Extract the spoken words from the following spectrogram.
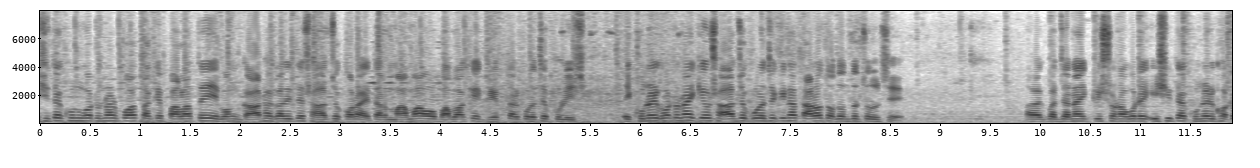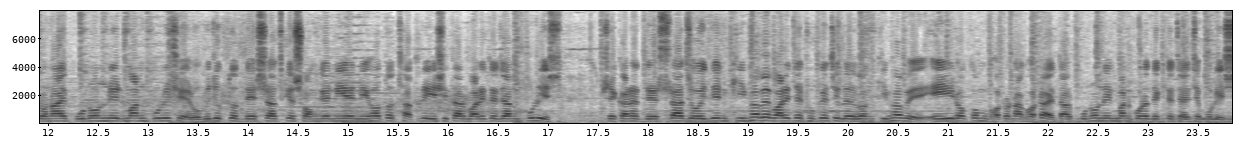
ঈশিতা খুন ঘটনার পর তাকে পালাতে এবং গা ঢাকা দিতে সাহায্য করায় তার মামা ও বাবাকে গ্রেপ্তার করেছে পুলিশ। এই খুনের ঘটনায় কেউ সাহায্য করেছে কিনা তারও তদন্ত চলছে। আর একবার জানাই, কৃষ্ণনগরে ঈশিতা খুনের ঘটনায় পুনর্নির্মাণ পুলিশের অভিযুক্ত দেশরাজকে সঙ্গে নিয়ে নিহত ছাত্রী ঈশিতার বাড়িতে যান পুলিশ। সেখানে দেশরাজ ওই দিন কীভাবে বাড়িতে ঢুকেছিল এবং কীভাবে এই রকম ঘটনা ঘটায়, তার পুনর্নির্মাণ করে দেখতে চাইছে পুলিশ।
